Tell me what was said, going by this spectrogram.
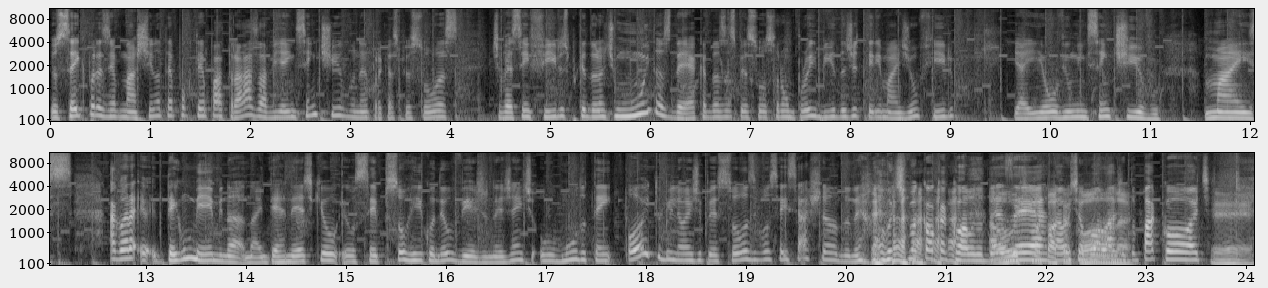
Eu sei que, por exemplo, na China até pouco tempo atrás havia incentivo, né, para que as pessoas tivessem filhos, porque durante muitas décadas as pessoas foram proibidas de terem mais de um filho. E aí houve um incentivo. Mas agora tem um meme na, na internet que eu, eu sempre sorri quando eu vejo, né, gente? O mundo tem 8 bilhões de pessoas e vocês se achando, né? A última Coca-Cola do A última deserto, a última bolacha do pacote. É.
